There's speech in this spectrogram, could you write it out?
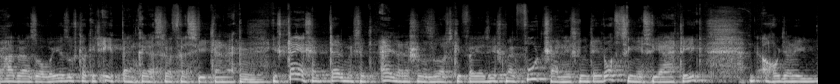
ábrázolva Jézust, akit éppen keresztre feszítenek. Hmm. És teljesen természet ellenes az az kifejezés, meg furcsán néz ki, mint egy rossz színészi játék, ahogyan így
